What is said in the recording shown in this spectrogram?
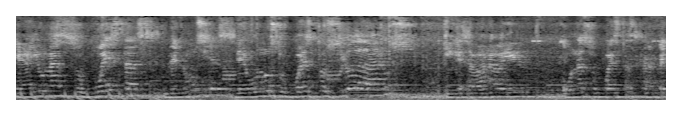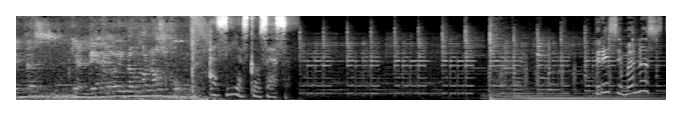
que hay unas supuestas de unos supuestos ciudadanos y que se van a abrir unas supuestas carpetas que al día de hoy no conozco. Así las cosas. Tres semanas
